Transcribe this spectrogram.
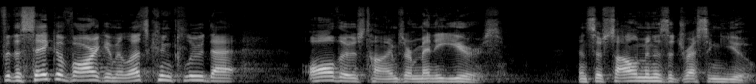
For the sake of argument, let's conclude that all those times are many years. And so Solomon is addressing you.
